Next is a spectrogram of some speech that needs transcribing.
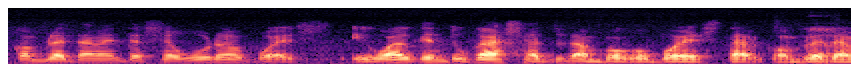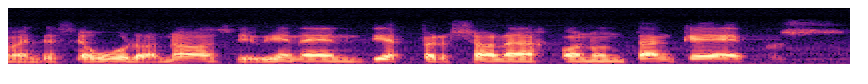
completamente seguro, pues igual que en tu casa, tú tampoco puedes estar completamente seguro, ¿no? Si vienen 10 personas con un tanque, pues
